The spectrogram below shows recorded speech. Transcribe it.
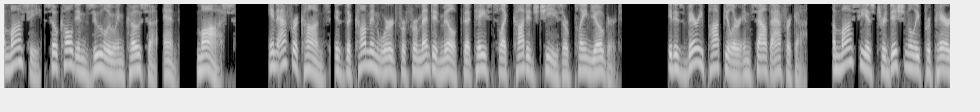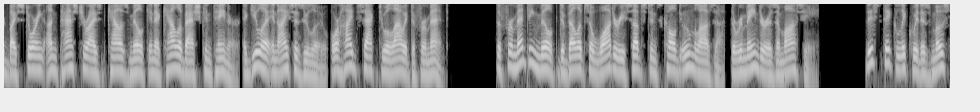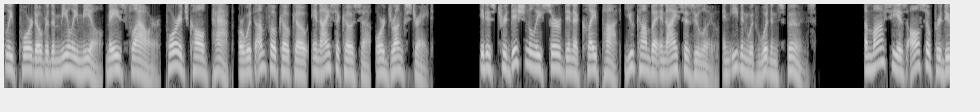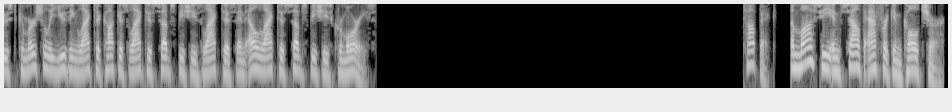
Amasi so called in Zulu and Xhosa, and maas in Afrikaans is the common word for fermented milk that tastes like cottage cheese or plain yogurt. It is very popular in South Africa. Amasi is traditionally prepared by storing unpasteurized cow's milk in a calabash container in isiZulu or hide sack to allow it to ferment. The fermenting milk develops a watery substance called umlaza, the remainder is amasi. This thick liquid is mostly poured over the mealie meal maize flour porridge called pap, or with umphokoqo in isiXhosa, or drunk straight. It is traditionally served in a clay pot in isiZulu and eaten with wooden spoons. Amasi is also produced commercially using Lactococcus lactis subspecies lactis and L. lactis subspecies cremoris. Amasi in South African culture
